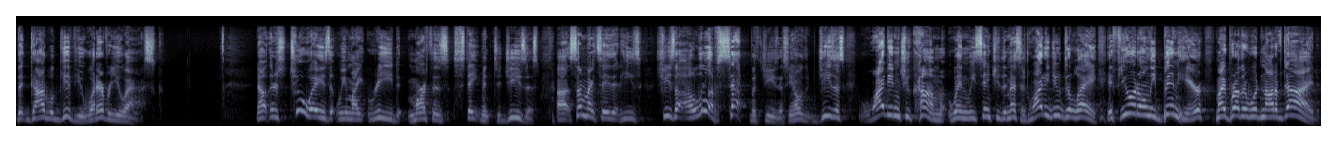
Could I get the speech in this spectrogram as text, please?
that God will give you whatever you ask. Now, there's two ways that we might read Martha's statement to Jesus. Uh, some might say that he's she's a, little upset with Jesus. You know, Jesus, why didn't you come when we sent you the message? Why did you delay? If you had only been here, my brother would not have died.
